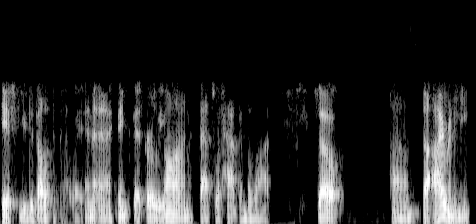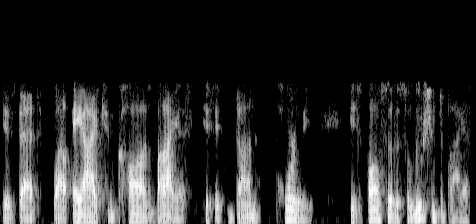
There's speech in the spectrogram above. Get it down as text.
if you develop it that way. And, and I think that early on, that's what happened a lot. So um, the irony is that while AI can cause bias if it's done poorly, it's also the solution to bias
